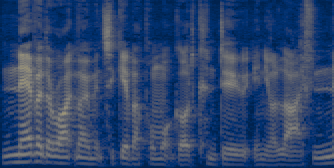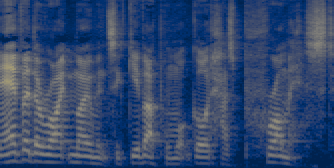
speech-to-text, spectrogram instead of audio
never the right moment to give up on what God can do in your life, never the right moment to give up on what God has promised.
